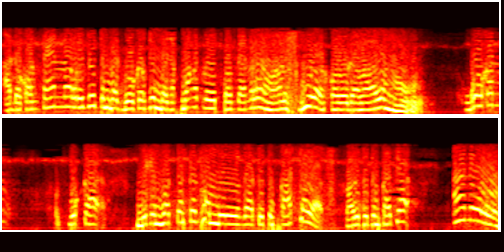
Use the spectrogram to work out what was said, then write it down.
ada kontainer. Itu tempat gue kerja banyak banget loh kontainer. Males gue kalau udah malam. Gue kan buka bikin podcast kan sambil nggak tutup kaca ya? Kalau tutup kaca aneh loh.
